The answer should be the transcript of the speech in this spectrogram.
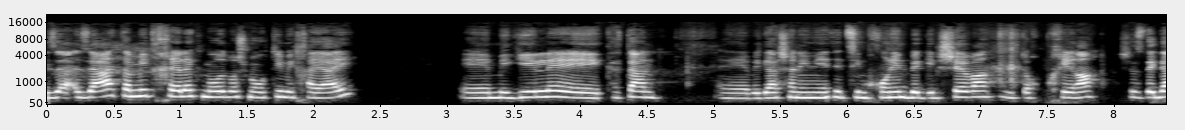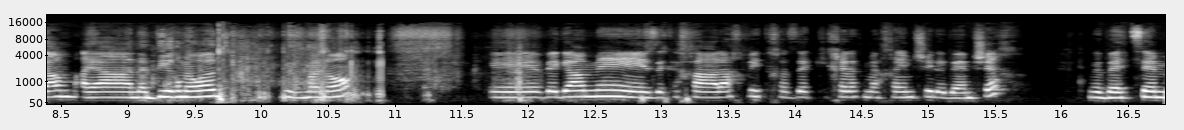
זה, זה היה תמיד חלק מאוד משמעותי מחיי, אה, מגיל אה, קטן, אה, בגלל שאני נהייתי צמחונית בגיל 7 מתוך בחירה, שזה גם היה נדיר מאוד בזמנו, וגם זה ככה הלך והתחזק כחלק מהחיים שלי בהמשך, ובעצם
